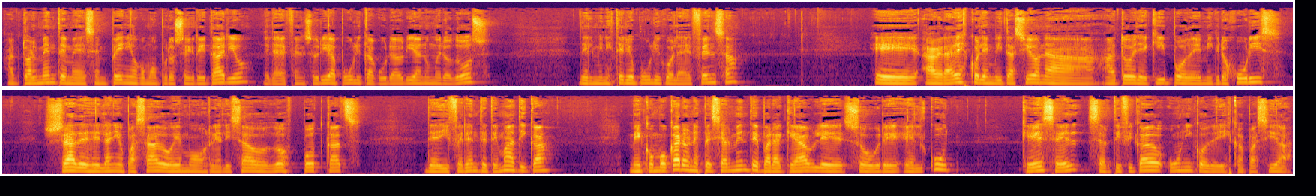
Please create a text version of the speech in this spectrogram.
actualmente me desempeño como prosecretario de la Defensoría Pública Curaduría número 2 del Ministerio Público de la Defensa. Eh, agradezco la invitación a, a todo el equipo de Microjuris. Ya desde el año pasado hemos realizado dos podcasts de diferente temática. Me convocaron especialmente para que hable sobre el CUT, que es el Certificado Único de Discapacidad.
